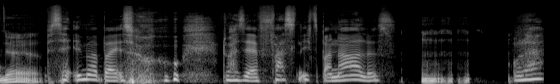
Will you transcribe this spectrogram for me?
Ja, ja. Du bist ja immer bei so, du hast ja fast nichts Banales. Oder?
